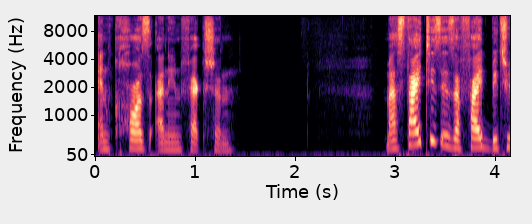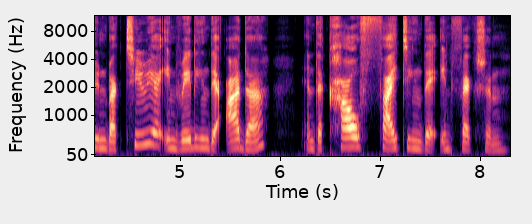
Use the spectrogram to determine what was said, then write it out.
and cause an infection. Mastitis is a fight between bacteria invading the udder and the cow fighting the infection.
